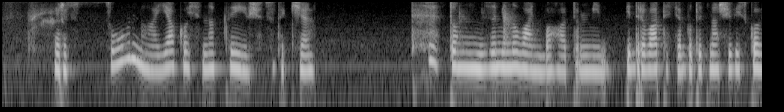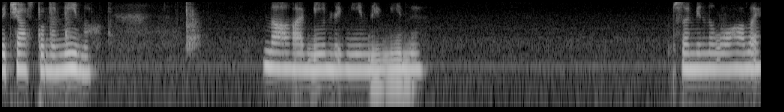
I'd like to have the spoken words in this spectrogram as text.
З Херсона якось на Київ. Що це таке? Там замінувань багато мін. Підриватися будуть наші військові часто на мінах. На міни, міни, міни. Замінували.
